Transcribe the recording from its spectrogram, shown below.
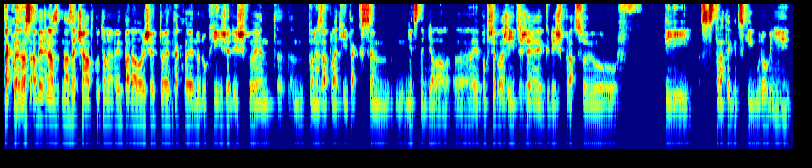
Takhle, zase, aby na, na začátku to nevypadalo, že to je takhle jednoduchý, že když klient to nezaplatí, tak jsem nic nedělal. Eh, je potřeba říct, že když pracuju v té strategické úrovni,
